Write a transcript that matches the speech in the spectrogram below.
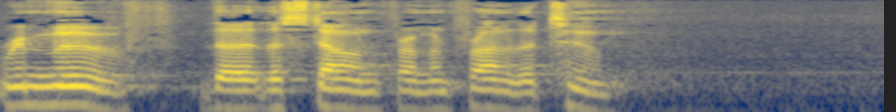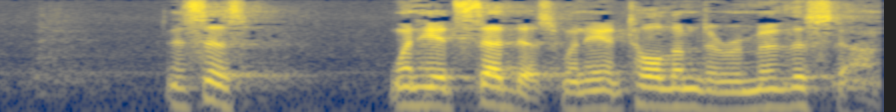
remove the, the stone from in front of the tomb. And it says, when he had said this, when he had told them to remove the stone,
